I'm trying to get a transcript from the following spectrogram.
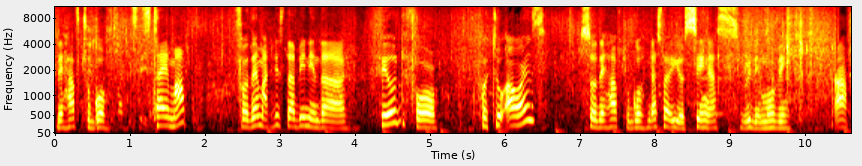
they have to go. It's time up for them. At least they've been in the field for, for two hours, so they have to go. That's why you're seeing us really moving up.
